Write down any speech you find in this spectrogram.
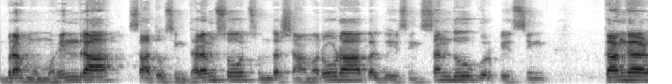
ब्रह्म मोहिंद्रा, साधु सिंह धर्मसोत, सुंदर श्याम अरोड़ा, बलबीर सिंह संधु, गुरप्रीत सिंह कांगड़,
